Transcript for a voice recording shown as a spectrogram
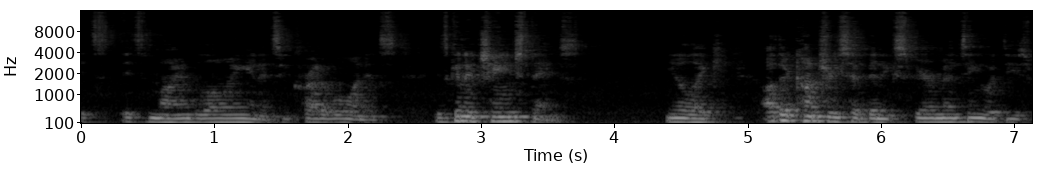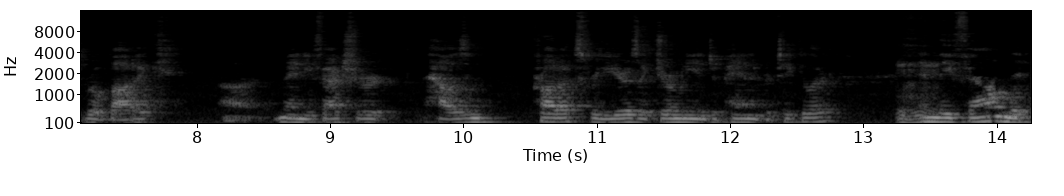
it's, it's mind blowing and it's incredible and it's, it's going to change things. You know, like other countries have been experimenting with these robotic uh, manufactured housing products for years, like Germany and Japan in particular, mm-hmm. and they found that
